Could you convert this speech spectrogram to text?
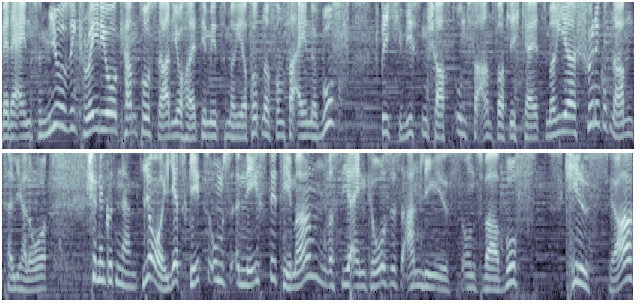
Welle 1 Music Radio Campus Radio heute mit Maria Futtner vom Verein WUF, sprich Wissenschaft und Verantwortlichkeit. Maria, schönen guten Abend, hallo. Schönen guten Abend. Ja, jetzt geht's ums nächste Thema, was dir ein großes Anliegen ist, und zwar WUF Skills, ja.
